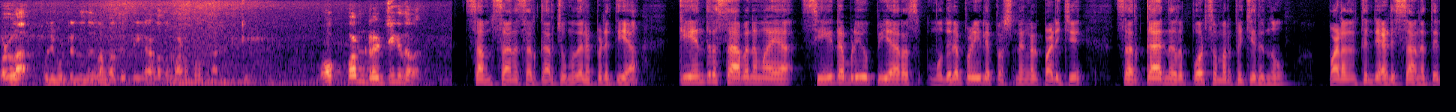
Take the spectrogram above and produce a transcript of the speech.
ഉള്ള പുലിമുട്ടിന്റെ നീളം വർദ്ധിപ്പിക്കാനുള്ള നിർമ്മാണ പ്രവർത്തനം ആരംഭിക്കും. ഒപ്പം ഡ്രഡ്ജിങ് നടക്കും. സംസ്ഥാന സർക്കാർ ചുമതലപ്പെടുത്തിയ കേന്ദ്ര സ്ഥാപനമായ C W P R S മുതലപ്പുഴയിലെ പ്രശ്നങ്ങൾ പഠിച്ച് സർക്കാരിന് റിപ്പോർട്ട് സമർപ്പിച്ചിരുന്നു. പഠനത്തിന്റെ അടിസ്ഥാനത്തിൽ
